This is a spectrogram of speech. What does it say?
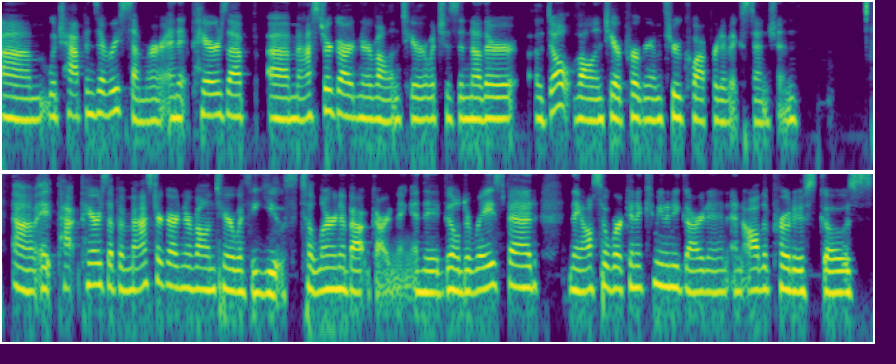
Um, which happens every summer, and it pairs up a Master Gardener volunteer, which is another adult volunteer program through Cooperative Extension um, it pa- pairs up a master gardener volunteer with a youth to learn about gardening and they build a raised bed and they also work in a community garden and all the produce goes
